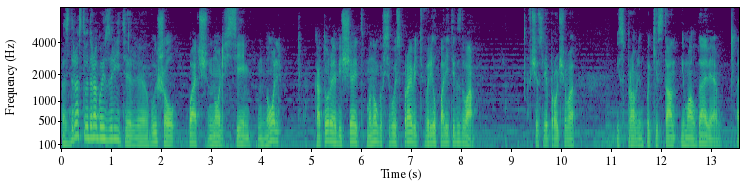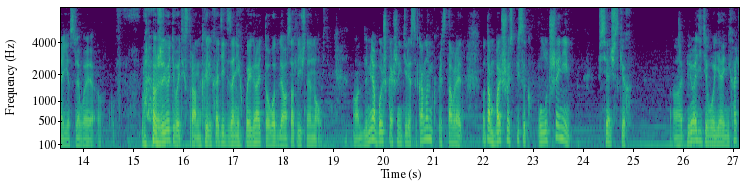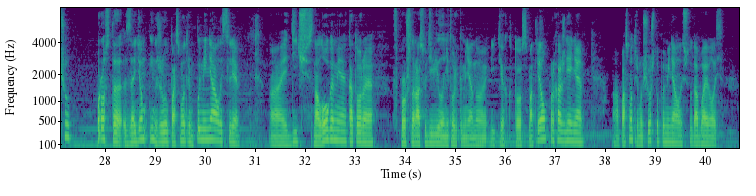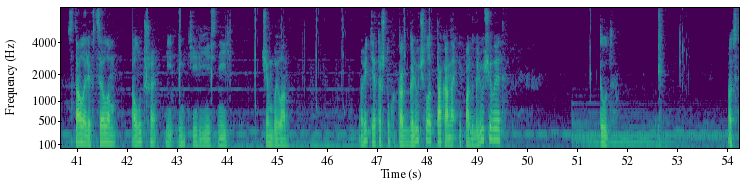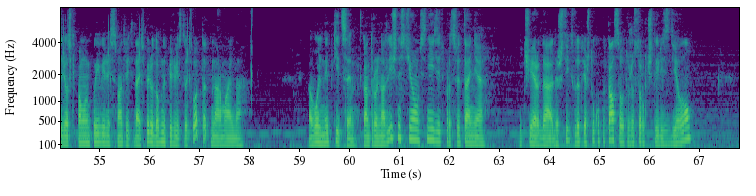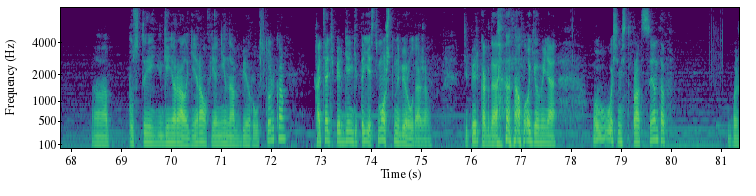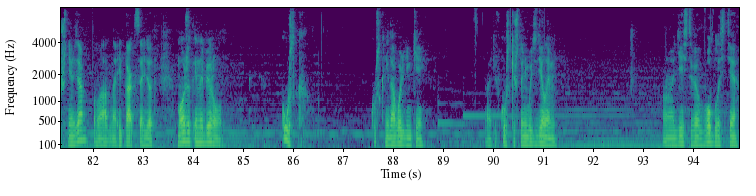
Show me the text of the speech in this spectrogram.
Здравствуй, дорогой зритель! Вышел патч 0.7.0, который обещает много всего исправить в Real Politics 2. В числе прочего, исправлен Пакистан и Молдавия. А если вы живете в этих странах или хотите за них поиграть, то вот для вас отличная новость. Для меня больше, конечно, интерес экономика представляет, но там большой список улучшений всяческих. А, переводить его я не хочу, Просто зайдем и наживую посмотрим, поменялась ли э, дичь с налогами, которая в прошлый раз удивила не только меня, но и тех, кто смотрел прохождение. А, посмотрим еще, что поменялось, что добавилось. Стало ли в целом лучше и интересней, чем было. Но видите, эта штука как глючила, так она и подглючивает. Тут вот стрелочки, по-моему, появились. Смотрите, да, теперь удобно перелистывать. Вот это нормально. Вольные птицы. Контроль над личностью снизить. Процветание ЧР до, до 60. Вот эту я штуку пытался, вот уже 44 сделал. А, пустые генералы. Генералов я не наберу столько. Хотя теперь деньги-то есть. Может, наберу даже. Теперь, когда налоги у меня 80%. Больше нельзя? Ладно, и так сойдет. Может и наберу. Курск. Курск недовольненький. Давайте в Курске что-нибудь сделаем. А, действия в области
